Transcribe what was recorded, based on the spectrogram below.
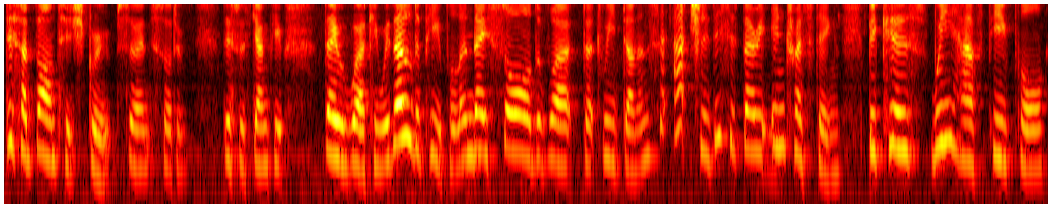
disadvantaged groups. So, sort of, this was young people. They were working with older people and they saw the work that we'd done and said, actually, this is very interesting because we have people.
